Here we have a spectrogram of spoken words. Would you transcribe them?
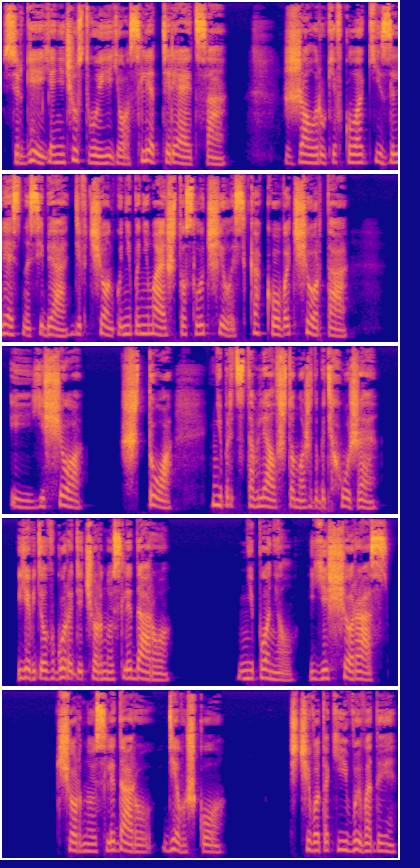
«Сергей, я не чувствую ее. След теряется». Сжал руки в кулаки, злясь на себя, девчонку, не понимая, что случилось, какого черта. И еще... Что? Не представлял, что может быть хуже. Я видел в городе черную следару. Не понял. Еще раз. Черную следару, девушку. С чего такие выводы?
